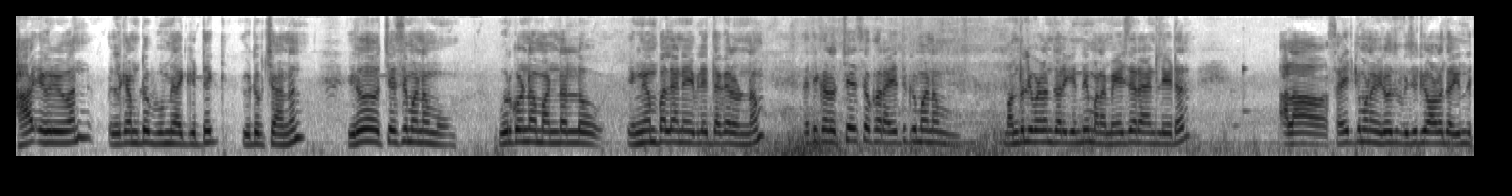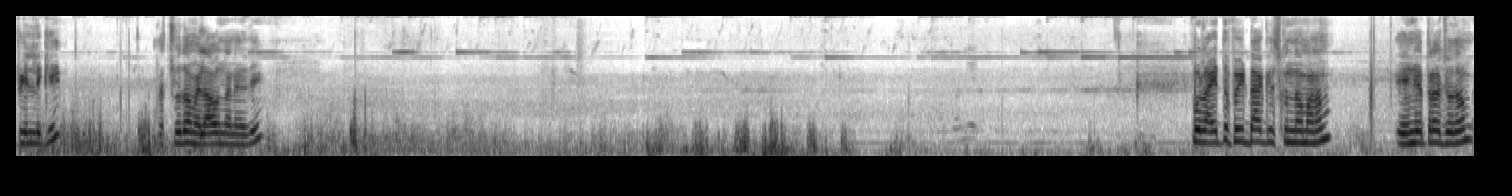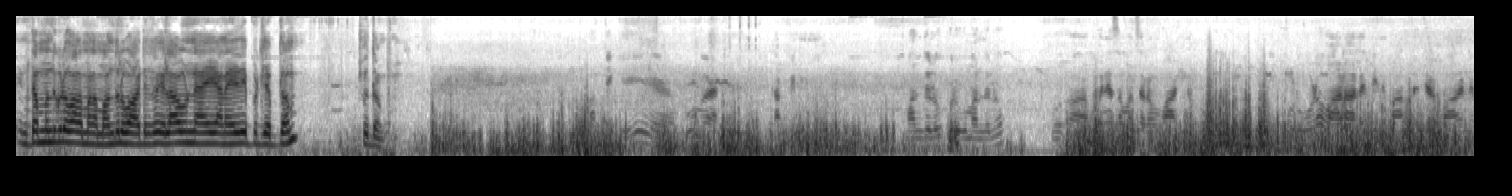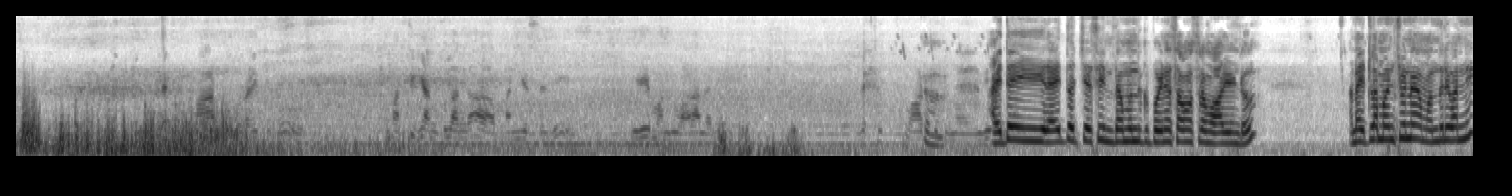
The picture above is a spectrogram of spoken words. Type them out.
Hi everyone welcome to భూమి అగ్గిటెక్ YouTube channel ఈరోజు వచ్చేసి మనము ఊరుకొండ మండల్లో ఎంగంపల్లి అనే విలేజ్ దగ్గర ఉన్నాం. అయితే ఇక్కడ వచ్చేసి ఒక రైతుకి మనం మందులు ఇవ్వడం జరిగింది మన మేజర్ అండ్ లీడర్ అలా సైట్కి మనం ఈరోజు విజిట్ కావడం జరిగింది ఫీల్డ్కి చూద్దాం ఎలా ఉందనేది. ఇప్పుడు రైతు ఫీడ్బ్యాక్ తీసుకుందాం మనం. ఏం చెప్తారో చూద్దాం. ఇంతకుముందు కూడా వాళ్ళ మన మందులు వాటితో ఎలా ఉన్నాయి అనేది ఇప్పుడు చెప్దాం చూద్దాం. పత్తికి కంపెనీ మందులు పురుగు మందులు పోయిన సంవత్సరం వాడినాం. ఇప్పుడు కూడా వాడాలి. దీని బాధ్యత బాగానే ఉంది. మాకు రైతుకు పత్తికి అనుకూలంగా పనిచేస్తుంది. ఇదే మందు వాడాలని అయితే ఈ రైతు వచ్చేసి ఇంతకుముందుకు పోయిన సంవత్సరం వాడిండు. అన్న ఇట్లా మంచిగా ఉన్నాయి మందులు ఇవన్నీ?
